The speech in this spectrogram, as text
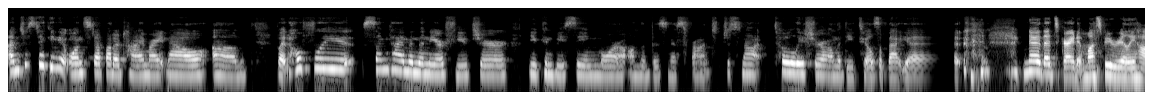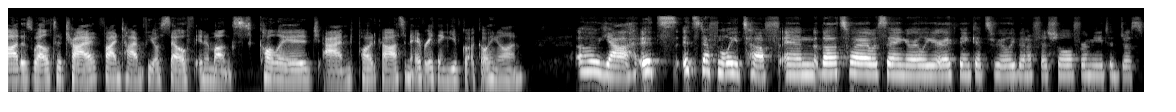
i'm just taking it one step at a time right now. Um, but hopefully sometime in the near future you can be seeing more on the business front. Just not totally sure on the details of that yet. No that's great. It must be really hard as well to try find time for yourself in amongst college and podcasts and everything you've got going on Oh yeah, it's it's definitely tough and that's why I was saying earlier I think it's really beneficial for me to just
